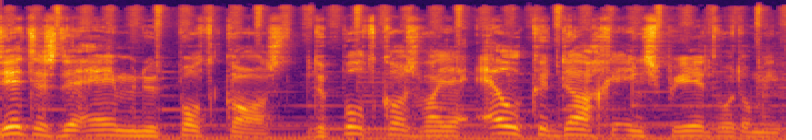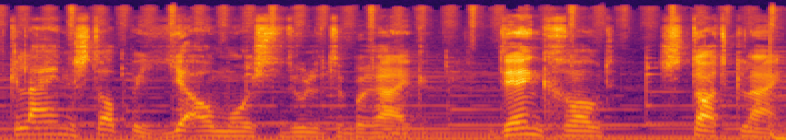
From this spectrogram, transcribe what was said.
Dit is de 1 Minuut Podcast. De podcast waar je elke dag geïnspireerd wordt om in kleine stappen jouw mooiste doelen te bereiken. Denk groot, start klein.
